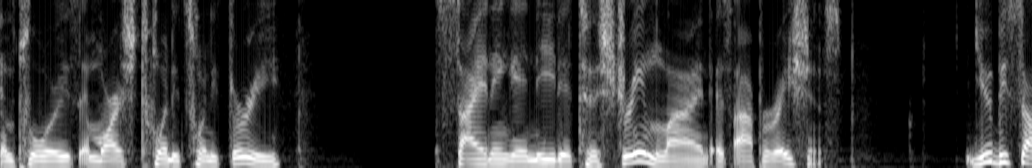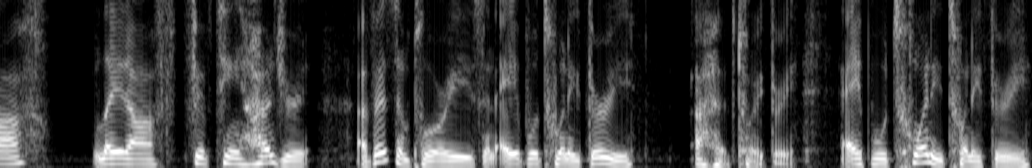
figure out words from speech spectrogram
employees in March 2023, citing a needed to streamline its operations. Ubisoft laid off 1,500 of its employees in April 23, uh, 23, April 2023,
